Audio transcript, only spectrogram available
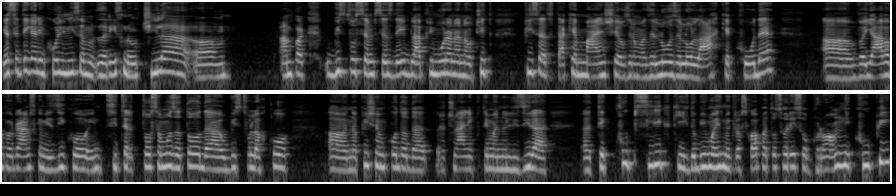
Jaz se tega nikoli nisem zares naučila, um, ampak v bistvu sem se zdaj bila primorana naučiti pisati tako manjše, oziroma zelo, zelo lahke kode uh, v Java programskem jeziku. In sicer to samo zato, da v bistvu lahko uh, napišem kodo, da računalnik potem analizira uh, te kup slik, ki jih dobimo iz mikroskopa. To so res ogromni kupi.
